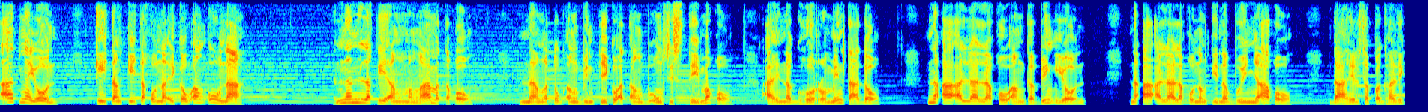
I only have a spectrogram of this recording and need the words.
At ngayon, kitang-kita ko na ikaw ang una. Nanlaki ang mga mata ko. Nangatog ang binti ko at ang buong sistema ko ay naghoromentado. Naaalala ko ang gabing iyon. Naaalala ko nang tinaboy niya ako dahil sa paghalik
